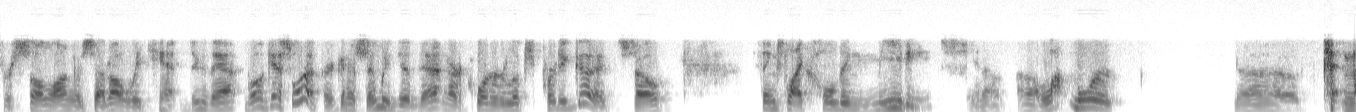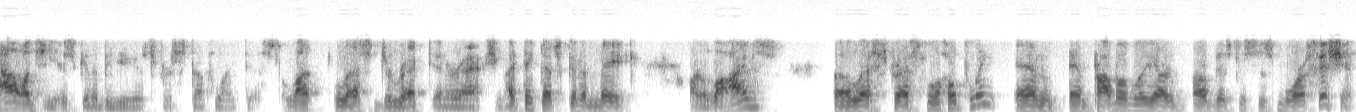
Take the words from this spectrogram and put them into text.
for so long have said, "Oh, we can't do that." Well, guess what? They're going to say we did that, and our quarter looks pretty good. So things like holding meetings, you know, a lot more uh, technology is going to be used for stuff like this. A lot less direct interaction. I think that's going to make our lives uh, less stressful, hopefully, and and probably our, our businesses more efficient,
